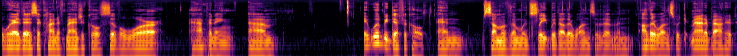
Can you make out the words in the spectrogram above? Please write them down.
where there's a kind of magical civil war happening, um, it would be difficult. And some of them would sleep with other ones of them, and other ones would get mad about it.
